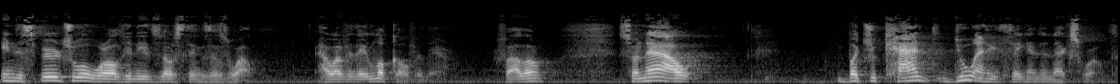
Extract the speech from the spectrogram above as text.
In the spiritual world, he needs those things as well. However they look over there. Follow? So now, but you can't do anything in the next world.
